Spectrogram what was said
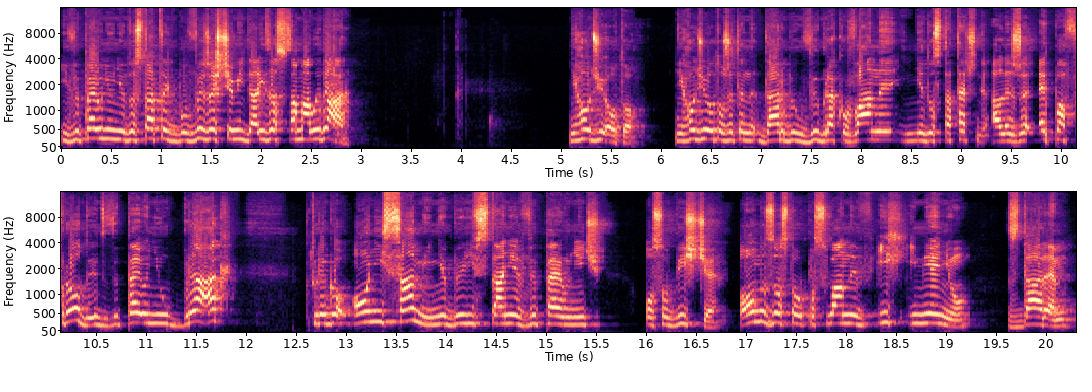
i wypełnił niedostatek, bo wy żeście mi dali za, za mały dar. Nie chodzi o to. Nie chodzi o to, że ten dar był wybrakowany i niedostateczny, ale że Epafrodyt wypełnił brak, którego oni sami nie byli w stanie wypełnić osobiście. On został posłany w ich imieniu z darem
